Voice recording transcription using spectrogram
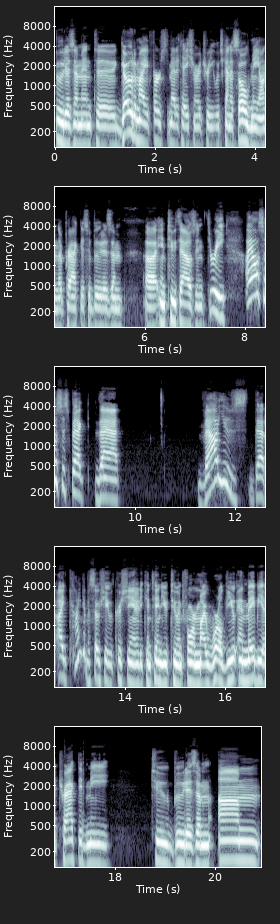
Buddhism and to go to my first meditation retreat, which kind of sold me on the practice of Buddhism uh, in 2003. I also suspect that values that I kind of associate with Christianity continue to inform my worldview and maybe attracted me to Buddhism. Um,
